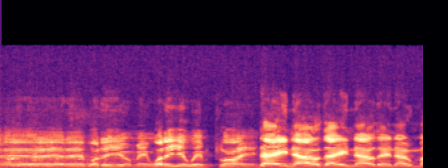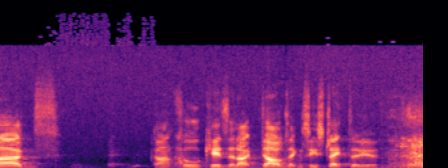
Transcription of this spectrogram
Uh, what do you mean? What are you implying? They know, they know, they know, mugs. Can't fool kids, they're like dogs, they can see straight through you.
